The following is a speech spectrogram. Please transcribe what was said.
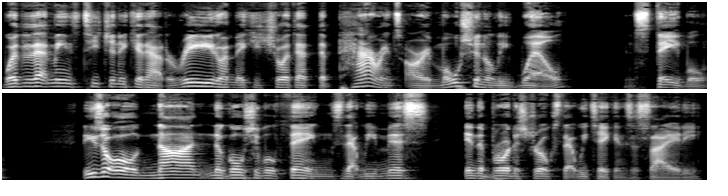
Whether that means teaching a kid how to read or making sure that the parents are emotionally well and stable. These are all non-negotiable things that we miss in the broader strokes that we take in society.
